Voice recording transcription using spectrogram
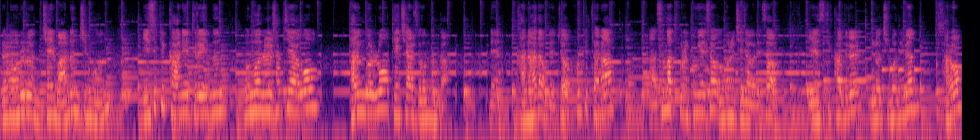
그러면 오늘은 제일 많은 질문 이 스피커 안에 들어있는 음원을 삭제하고 다른 걸로 대체할 수 없는가? 네 가능하다고 그랬죠. 컴퓨터나 아, 스마트폰을 통해서 음원을 제작을 해서 이 SD카드를 일로 집어넣으면 바로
